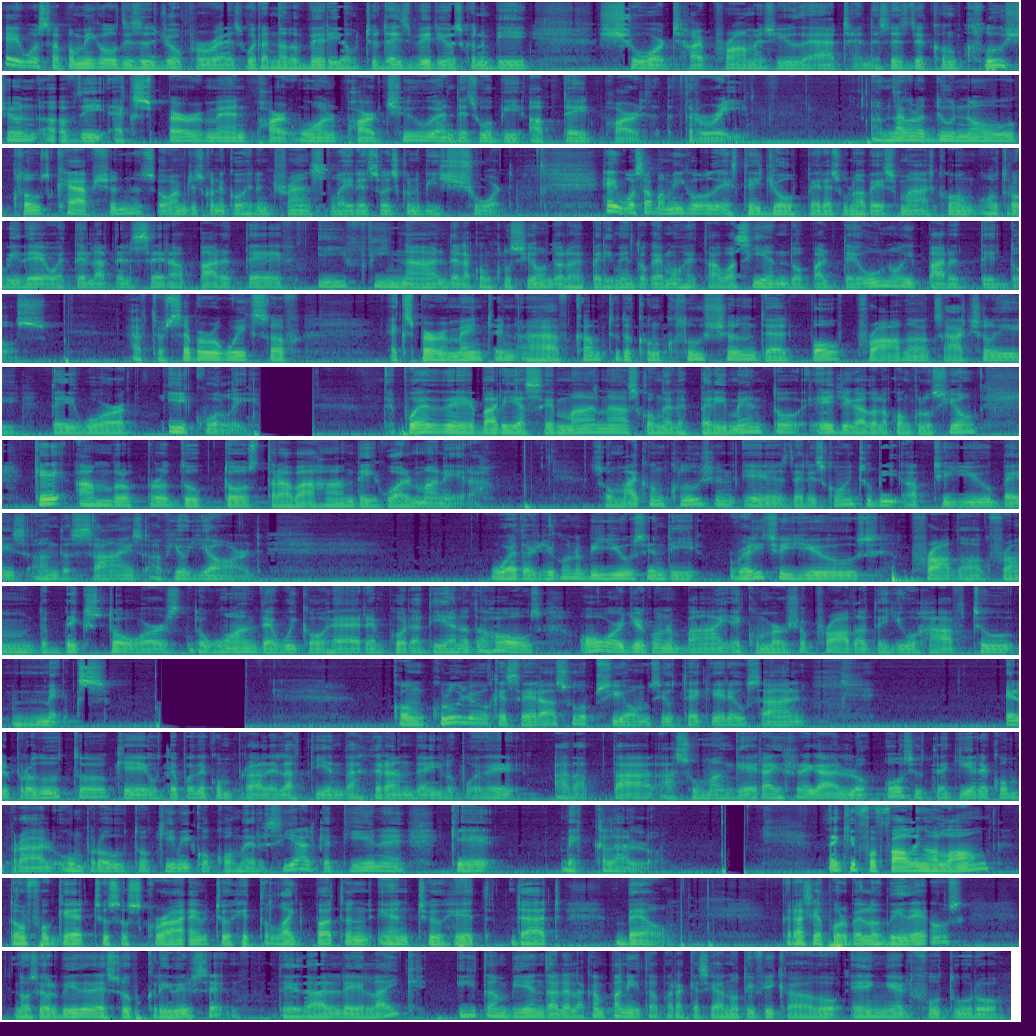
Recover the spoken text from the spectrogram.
Hey, what's up amigo? This is Joe Perez with another video. Today's video is going to be short. I promise you that. This is the conclusion of the experiment part one, part two, and this will be update part three. I'm not going to do no closed caption, so I'm just going to go ahead and translate it, so it's going to be short. Hey, what's up amigos, este Joe Pérez una vez más con otro video. Esta es la tercera parte y final de la conclusión de los experimentos que hemos estado haciendo, parte 1 y parte 2. After several weeks of experimenting, I have come to the conclusion that both products actually they work equally. Después de varias semanas con el experimento, he llegado a la conclusión que ambos productos trabajan de igual manera. So my conclusion is that it's going to be up to you based on the size of your yard. Whether you're going to be using the ready to use product from the big stores, the one that we go ahead and put at the end of the hose, or you're going to buy a commercial product that you have to mix. Concluyo que será su opción si usted quiere usar el producto que usted puede comprar en las tiendas grandes y lo puede adaptar a su manguera y regarlo o si usted quiere comprar un producto químico comercial que tiene que mezclarlo. Thank you for following along. Don't forget to subscribe, to hit the like button and to hit that bell. Gracias por ver los videos. No se olvide de suscribirse, de darle like y también darle la campanita para que sea notificado en el futuro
